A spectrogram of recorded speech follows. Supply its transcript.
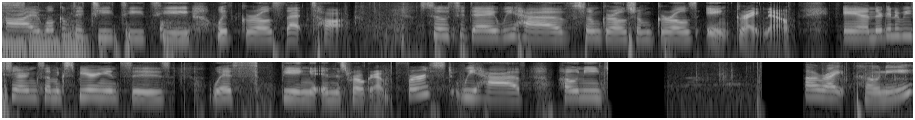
Hi, welcome to GTT with Girls That Talk. So today we have some girls from Girls Inc. right now, and they're going to be sharing some experiences with being in this program. First, we have Pony. All right, Pony.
